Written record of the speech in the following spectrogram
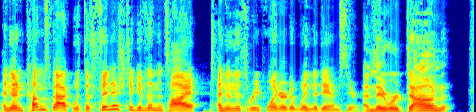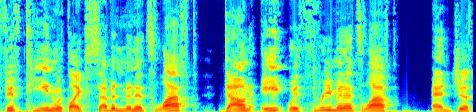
and then comes back with the finish to give them the tie, and then the three pointer to win the damn series. and they were down 15 with like seven minutes left, down eight with three minutes left, and just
